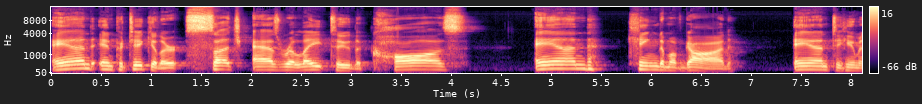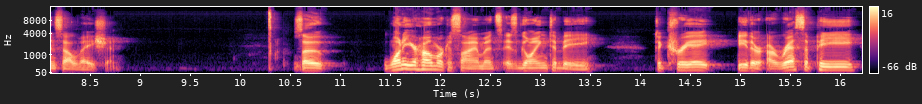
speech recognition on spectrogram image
And in particular, such as relate to the cause and kingdom of God and to human salvation. So one of your homework assignments is going to be to create either a recipe,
